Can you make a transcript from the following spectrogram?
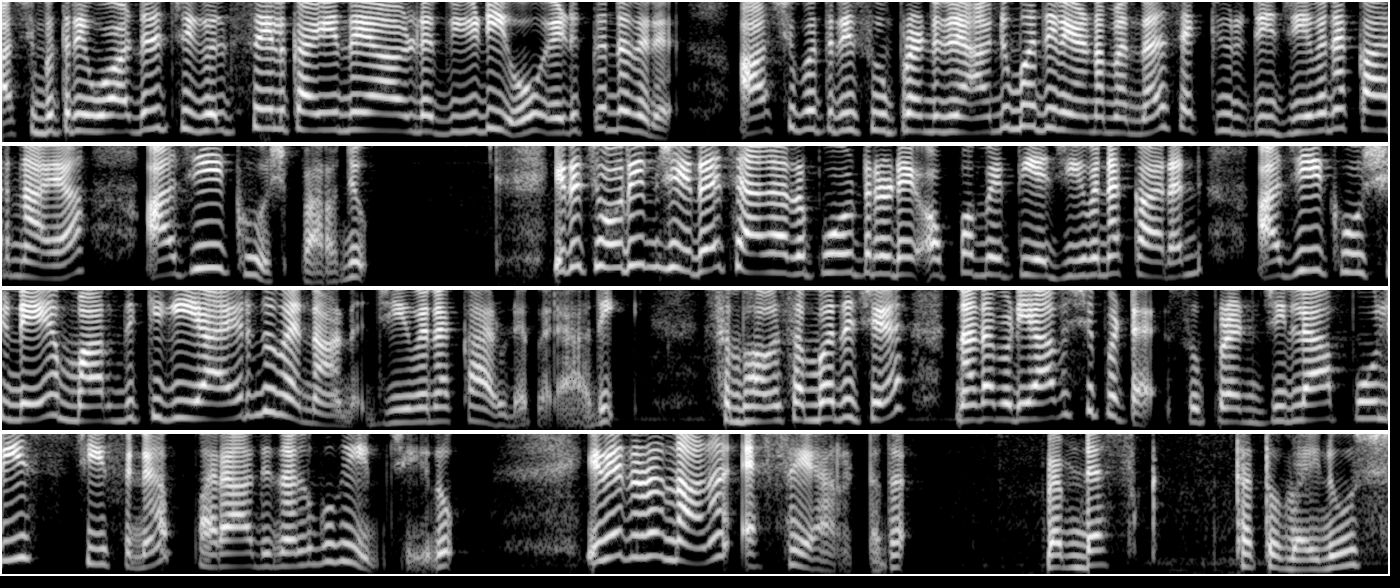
ആശുപത്രി വാർഡിൽ ചികിത്സയിൽ കഴിയുന്നയാളുടെ വീഡിയോ എടുക്കുന്നതിന് ആശുപത്രി സൂപ്രണ്ടിന് അനുമതി വേണമെന്ന് സെക്യൂരിറ്റി ജീവനക്കാരനായ അജയ് ഘോഷ് പറഞ്ഞു. ഇത് ചോദ്യം ചെയ്ത് ചാനൽ റിപ്പോർട്ടറുടെ ഒപ്പം എത്തിയ ജീവനക്കാരൻ അജയ് ഘോഷിനെ മർദ്ദിക്കുകയായിരുന്നുവെന്നാണ് ജീവനക്കാരുടെ പരാതി. സംഭവം സംബന്ധിച്ച് നടപടി ആവശ്യപ്പെട്ട് സൂപ്രണ്ട് ജില്ലാ പോലീസ് ചീഫിന് പരാതി നൽകുകയും ചെയ്തു. ഇതേ തുടർന്നാണ് എഫ്ഐആർ ഇട്ടത്. Web desk Tatvamayi news.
